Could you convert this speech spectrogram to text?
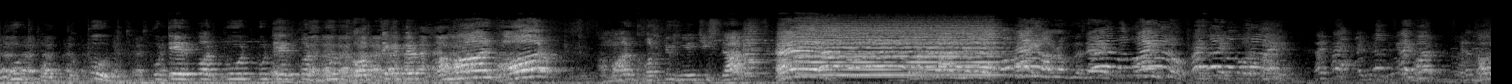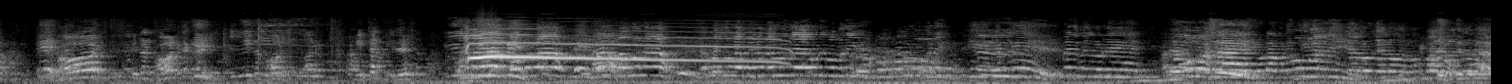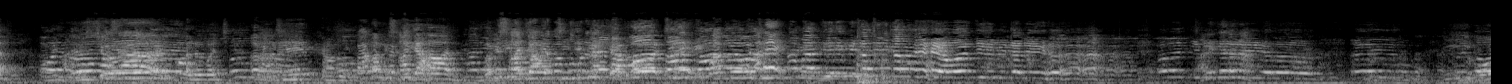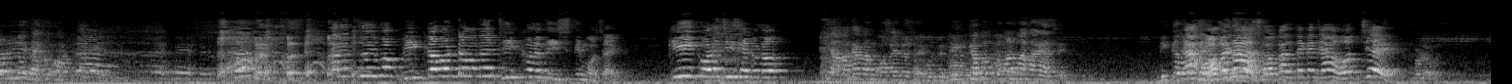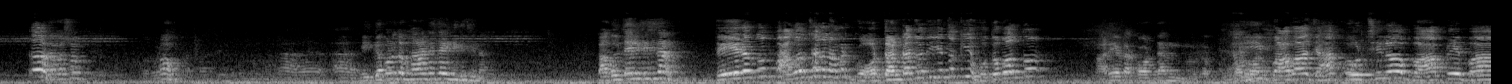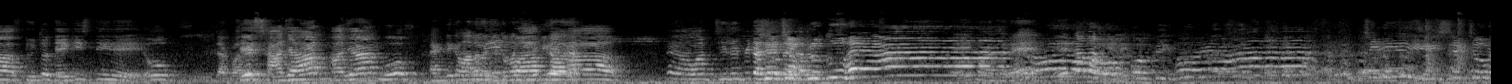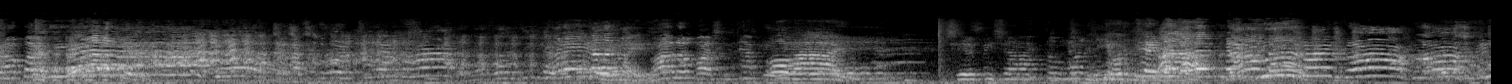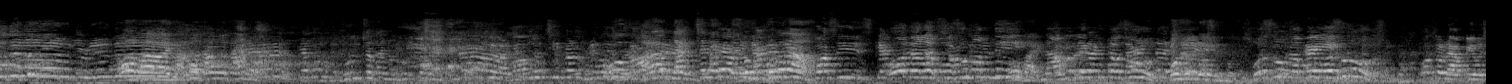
পুট পড়তো পুট পুটের পর পুট পুটের পর পুট ঘর থেকে বের আমার ঘর আমার ঘর তুই নিয়েছিস না? এই! এটা ধরটা কি? এটা ধর, আর এটা কি রে? আরে ও মশাই, মোটামুটি আমি ভীষণ ভালোবাসি। আমি জিলিপি খাব। আমি শাহজাহান আমি শাহজাহান জিলিপি খাব জিলিপি খাব জিলিপি- আমার জিলিপিটা নিয়ে গেল রে, আমার জিলিপিটা নিয়ে গেল। আমার জিলিপিটা নিয়ে গেল। কি বলল দেখো ঘরটাকে। আরে তুই বা বিজ্ঞাপনটা মনে ঠিক করে দিস নি মশাই। কি করেছিস এগুলো? আমাকে আবার মশাই টশাই বলবে? বিজ্ঞাপন তোমার মাথায় আছে। বিজ্ঞাপন হবে না সকাল থেকে যা হচ্ছে। বিজ্ঞাপনে তো ভাড়াটা চাই লিখেছি না। পাগল চাই লিখেছি না? তো এরকম পাগল ছাগল আমার গরদানটা যদি যেত কি হতো বলতো? আরে ওটা গর্দান বাবা যা করছিল বাপে বাপ তুই তো দেখিস নি রে। ও ভালো শাহজাহান ফাজান ও একদিকে ভালো হয়েছে, তোমার জিলিপি খাওয়া গেল। আমার জিলিপিটা সে। চাপলুকু। এটা? সে চোরা পানি। ও ভাই। সে তোমার কি হচ্ছে দাঁড়াও, দাঁড়াও। ও না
